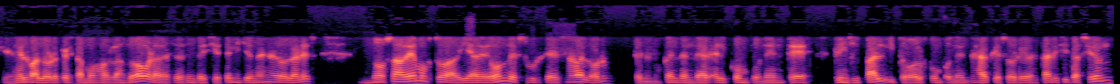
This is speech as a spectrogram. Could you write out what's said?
que es el valor que estamos hablando ahora, de 67 millones de dólares. No sabemos todavía de dónde surge ese valor, tenemos que entender el componente principal y todos los componentes accesorios de esta licitación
